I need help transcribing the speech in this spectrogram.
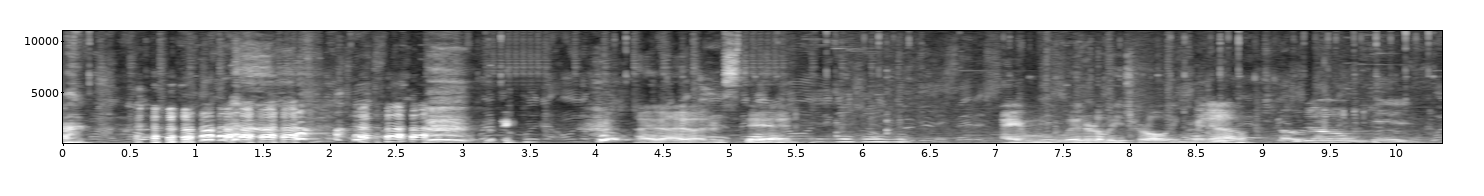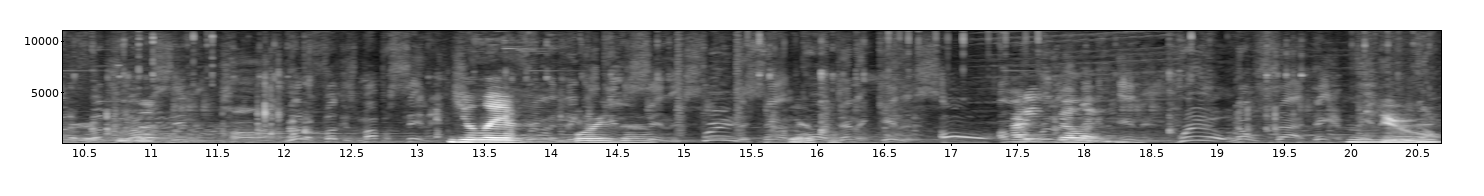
I, I don't understand. I am literally trolling right now. Photo mid. or what was that? you live, Forza. Beautiful. How do you spell it? U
